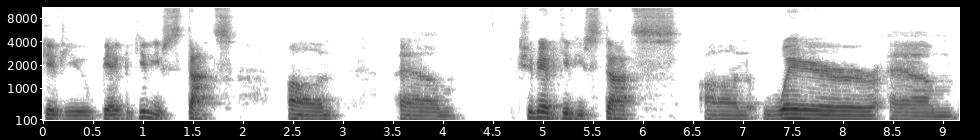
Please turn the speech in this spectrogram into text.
give you, be able to give you stats on, um, should be able to give you stats on where, um,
